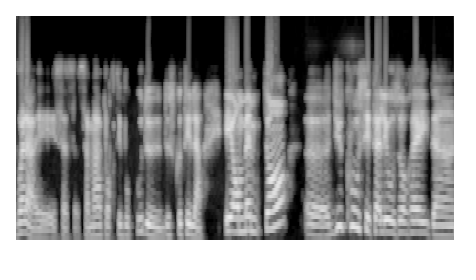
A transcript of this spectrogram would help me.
voilà, et ça ça, m'a apporté beaucoup de, de ce côté-là. Et en même temps, euh, du coup, c'est allé aux oreilles d'un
